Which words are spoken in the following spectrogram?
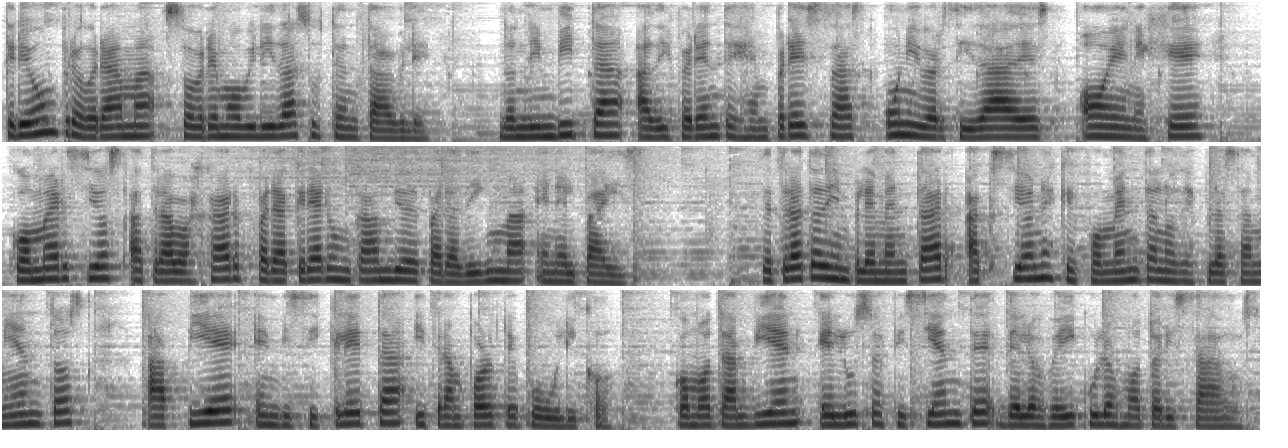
creó un programa sobre movilidad sustentable, donde invita a diferentes empresas, universidades, ONG, comercios a trabajar para crear un cambio de paradigma en el país. Se trata de implementar acciones que fomentan los desplazamientos a pie, en bicicleta y transporte público, como también el uso eficiente de los vehículos motorizados.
